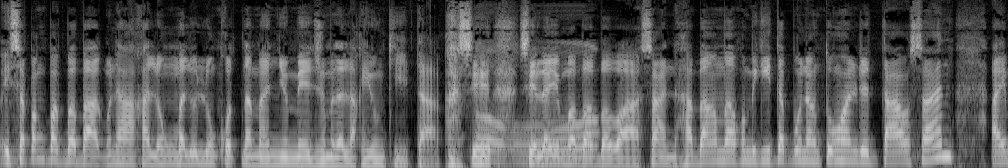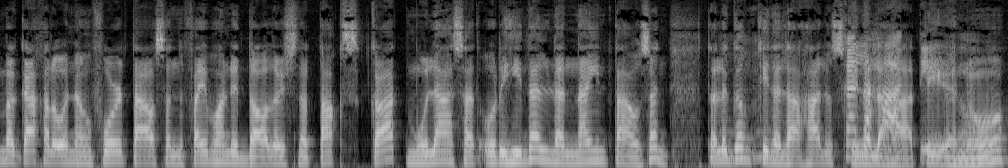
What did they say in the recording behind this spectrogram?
isa pang pagbabago nakakalong malulungkot naman yung medyo malalaki yung kita kasi Oo. sila yung mababawasan. Habang ang mga kumikita po ng 200,000 ay magkakaroon ng $4,500 na tax cut mula sa original na 9,000. Talagang kinala, halos Kalahati, kinalahati, ano?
